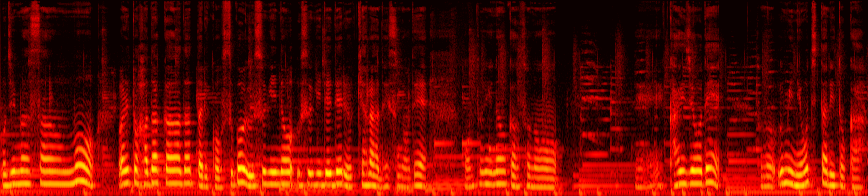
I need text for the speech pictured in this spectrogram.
小島さんも割と裸だったりこうすごい薄着の薄着で出るキャラですので本当になんかその、えー、会場でその海に落ちたりとか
